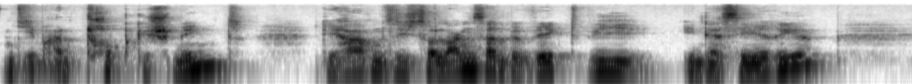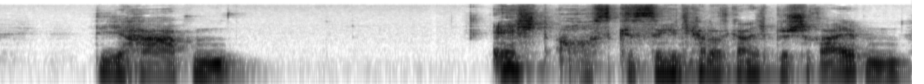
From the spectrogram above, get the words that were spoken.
die waren top geschminkt. Die haben sich so langsam bewegt wie in der Serie. Die haben echt ausgesehen. Ich kann das gar nicht beschreiben.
